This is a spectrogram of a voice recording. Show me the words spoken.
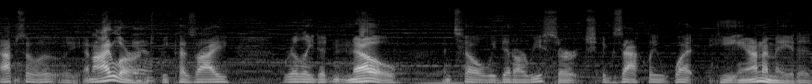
Absolutely. And I learned Yeah. because I really didn't know until we did our research exactly what he animated.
